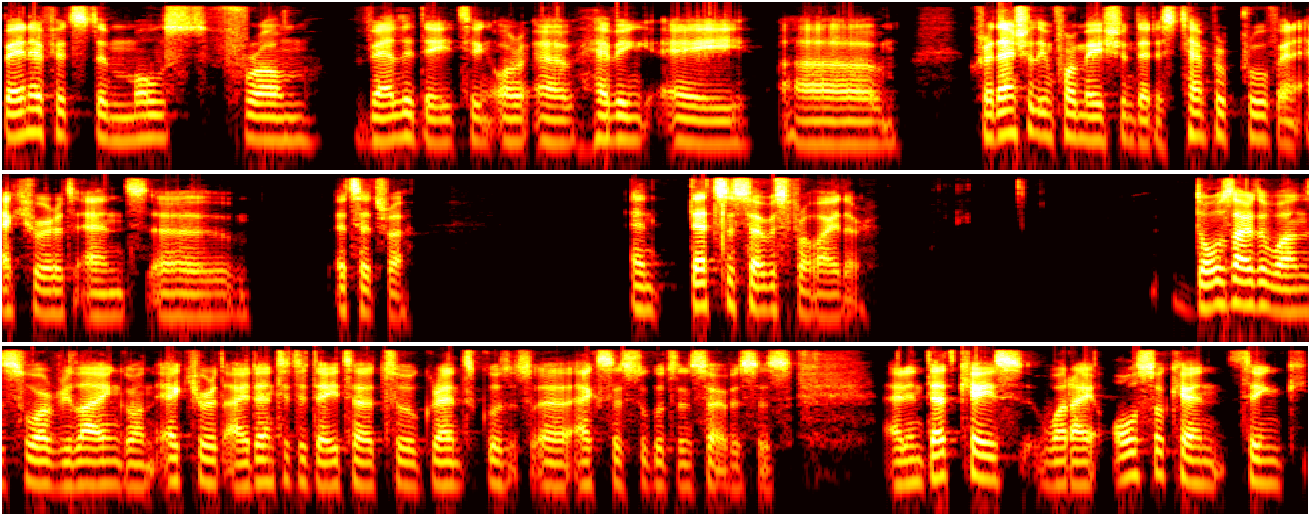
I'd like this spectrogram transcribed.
benefits the most from validating or uh, having a um, credential information that is tamper-proof and accurate and uh, etc. And that's a service provider. Those are the ones who are relying on accurate identity data to grant uh, access to goods and services. And in that case, what I also can think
